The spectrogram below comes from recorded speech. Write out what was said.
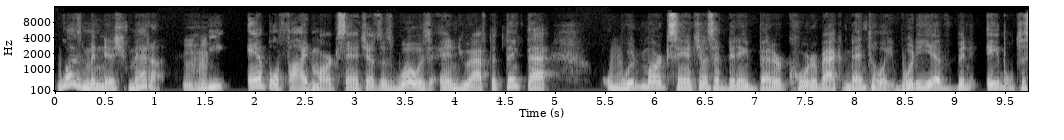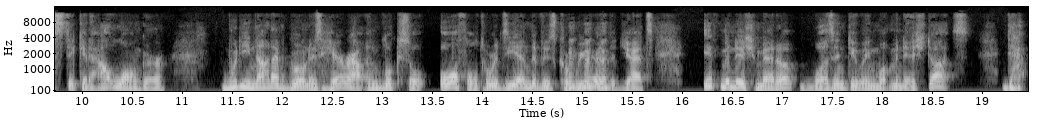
was Manish Mehta. Mhm. He amplified Mark Sanchez's woes. And you have to think that would Mark Sanchez have been a better quarterback mentally? Would he have been able to stick it out longer? Would he not have grown his hair out and looked so awful towards the end of his career at the Jets if Manish Mehta wasn't doing what Manish does? That,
